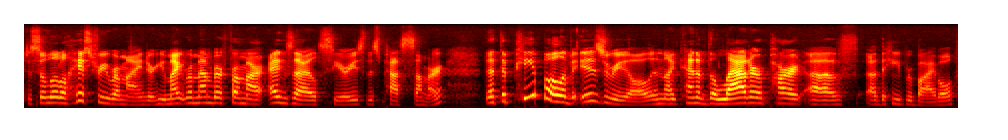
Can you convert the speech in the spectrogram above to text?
Just a little history reminder you might remember from our exile series this past summer that the people of Israel, in like kind of the latter part of uh, the Hebrew Bible,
